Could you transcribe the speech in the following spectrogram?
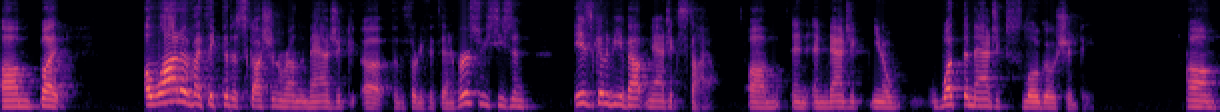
Um, but a lot of I think the discussion around the Magic uh, for the 35th anniversary season is going to be about Magic style um, and and Magic, you know, what the Magic's logo should be. Um,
